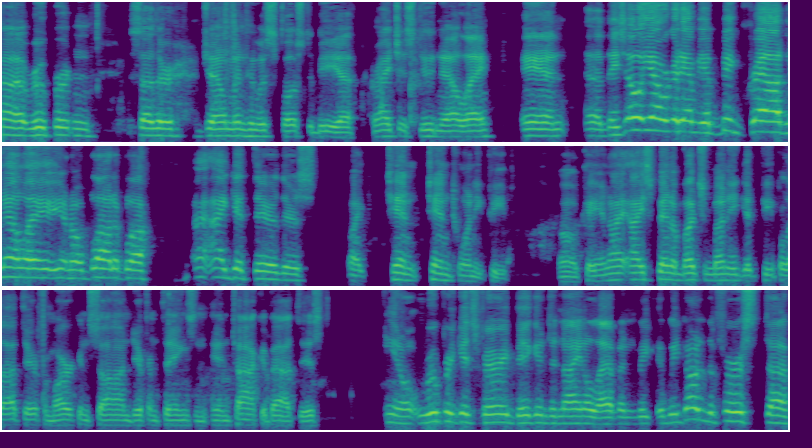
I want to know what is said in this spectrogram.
uh, Ruppert and this other gentleman who was supposed to be a righteous dude in LA. And uh, they said, Oh, yeah, we're going to have a big crowd in LA, you know, blah, blah, blah. I, I, get there, there's like 10, 10 20 people. Okay. And I, I spent a bunch of money to get people out there from Arkansas and different things and, and talk about this. You know, Ruppert gets very big into 9 11. We, we go to the first uh,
